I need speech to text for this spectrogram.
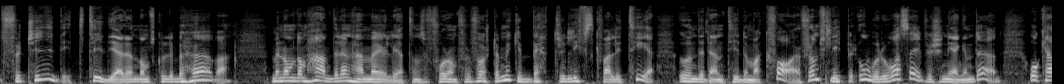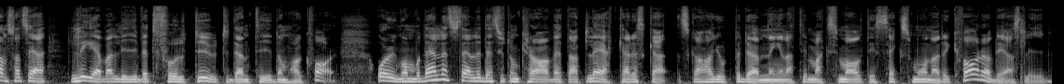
för tidigt, tidigare än de skulle behöva. Men om de hade den här möjligheten så får de för det första mycket bättre livskvalitet under den tid de har kvar för de slipper oroa sig för sin egen död och kan så att säga leva livet fullt ut den tid de har kvar. Oregon-modellen ställer dessutom kravet att att läkare ska, ska ha gjort bedömningen att det maximalt är sex månader kvar av deras liv.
